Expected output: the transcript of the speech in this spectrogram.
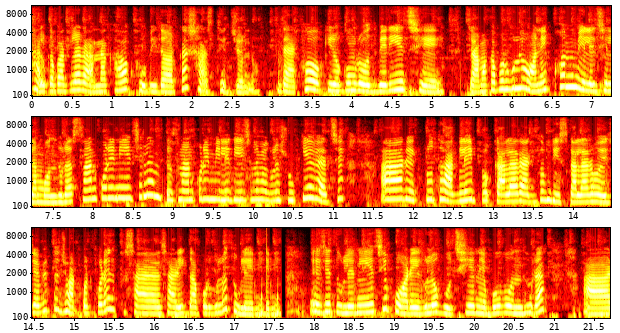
হালকা পাতলা রান্না খাওয়া খুবই দরকার স্বাস্থ্যের জন্য। দেখো, কীরকম রোদ বেরিয়েছে। জামা কাপড়গুলো অনেকক্ষণ মেলেছিলাম। বন্ধুরা, স্নান করে নিয়েছিলাম তো, স্নান করে মেলে দিয়েছিলাম, এগুলো শুকিয়ে গেছে। আর একটু থাকলেই কালার একদম ডিসকালার হয়ে যাবে তো, ঝটপট করে শাড়ি কাপড়গুলো তুলে নিয়ে নিই এই যে তুলে নিয়েছি, পরে এগুলো গুছিয়ে নেব বন্ধুরা। আর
